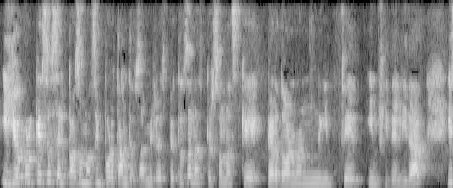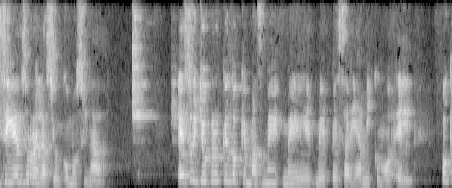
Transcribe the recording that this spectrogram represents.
Y yo creo que ese es el paso más importante. O sea, mis respetos a las personas que perdonan una infidelidad y siguen su relación como si nada. Eso yo creo que es lo que más me, me pesaría a mí, como el ok,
